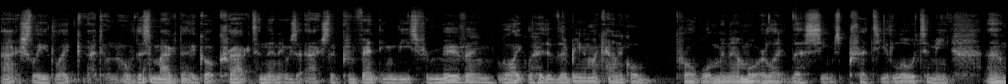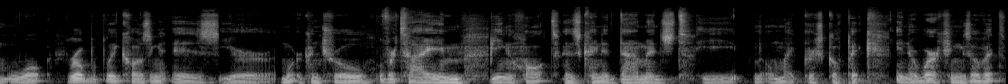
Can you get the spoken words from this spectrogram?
actually, like, I don't know, this magnet had got cracked and then it was actually preventing these from moving. The likelihood of there being a mechanical problem in a motor like this seems pretty low to me. Um, what probably causing it is your motor control over time being hot has kind of damaged the little microscopic inner workings of it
